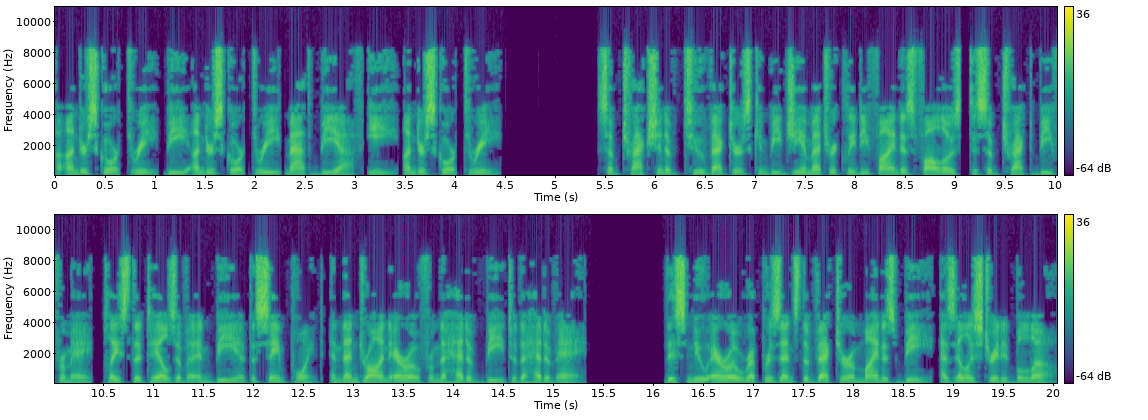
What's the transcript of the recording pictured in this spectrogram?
a underscore three B underscore three Math BF E underscore three Subtraction of two vectors can be geometrically defined as follows, to subtract b from a, place the tails of a and b at the same point, and then draw an arrow from the head of b to the head of a. This new arrow represents the vector a minus b, as illustrated below.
